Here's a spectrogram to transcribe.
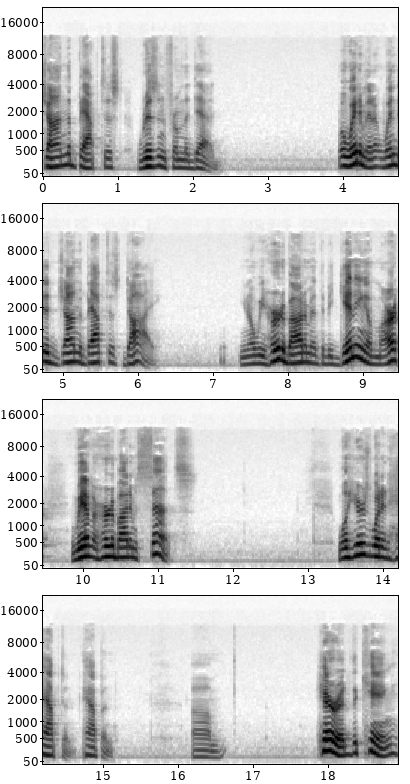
John the Baptist risen from the dead. Well, wait a minute. When did John the Baptist die? You know, we heard about him at the beginning of Mark, and we haven't heard about him since. Well, here's what had happened. happened. Um, Herod the king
